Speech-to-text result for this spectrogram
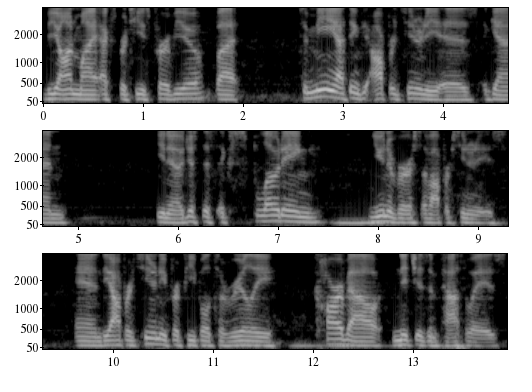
beyond my expertise purview but to me i think the opportunity is again you know just this exploding universe of opportunities and the opportunity for people to really carve out niches and pathways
